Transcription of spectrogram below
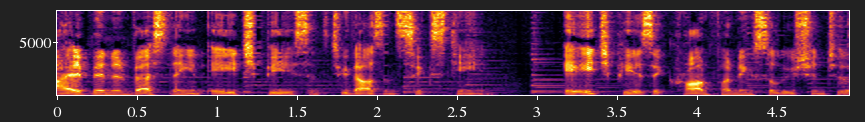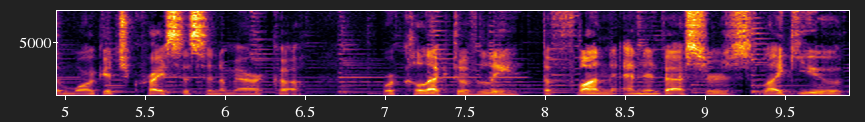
I have been investing in AHP since 2016 AHP is a crowdfunding solution to the mortgage crisis in America, where collectively the fund and investors, like you,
